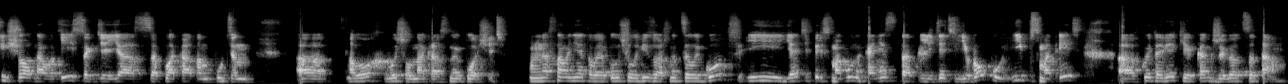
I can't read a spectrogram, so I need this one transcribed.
еще одного кейса, где я с плакатом «Путин лох» вышел на Красную площадь. На основании этого я получил визу аж на целый год, и я теперь смогу наконец-то прилететь в Европу и посмотреть в какой-то веке, как живется там.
